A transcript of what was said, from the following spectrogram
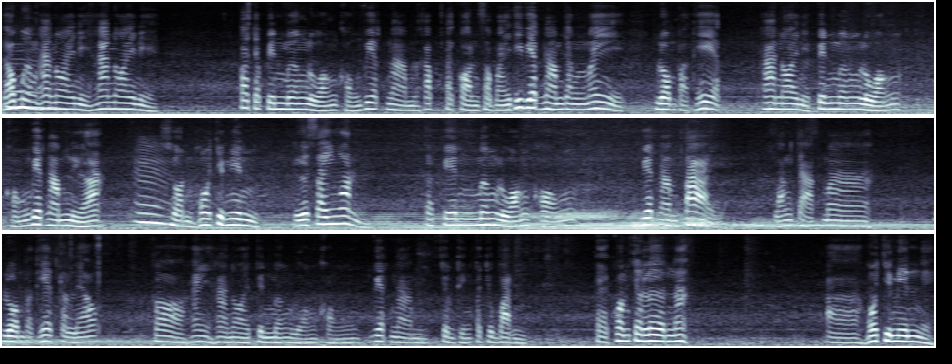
แล้วอืมเมืองฮานอยนี่ฮานอยนี่ ก็จะเป็นเมืองหลวงของเวียดนามนะครับ แต่ก่อนสมัยที่เวียดนามยังไม่รวมประเทศฮานอยนี่เป็นเมืองหลวงของเวียดนามเหนืออืมส่วนโฮจิมินห์หรือไซง่อน จะเป็นเมืองหลวงของเวียดนามใต้ หลังจากมารวมประเทศกันแล้ว ก็ให้ฮานอยเป็นเมืองหลวงของเวียดนามจนถึงปัจจุบัน แต่ความเจริญนะอ่าโฮจิมินห์เนี่ย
